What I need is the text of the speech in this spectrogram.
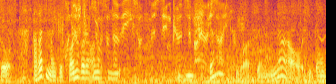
So. Aber warte mal, hier vorne war da auch noch die, die. Statue. Genau, die bauen...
